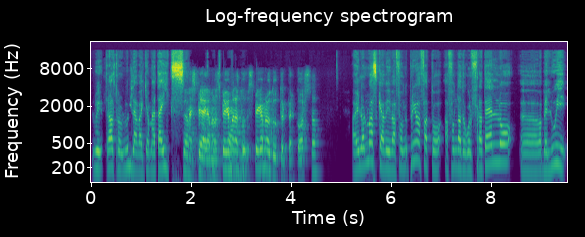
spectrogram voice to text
Lui, tra l'altro, lui l'aveva chiamata X. Ma spiegamelo, spiegamelo, tu- spiegamelo tutto il percorso. Ah, Elon Musk aveva fond- prima ha, fatto, ha fondato col fratello, eh, vabbè, lui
